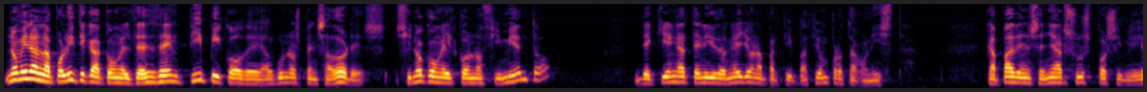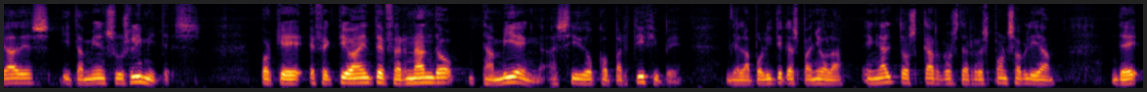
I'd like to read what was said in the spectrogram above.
No miran la política con el desdén típico de algunos pensadores, sino con el conocimiento de quien ha tenido en ello una participación protagonista, capaz de enseñar sus posibilidades y también sus límites, porque efectivamente Fernando también ha sido copartícipe de la política española en altos cargos de responsabilidad de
